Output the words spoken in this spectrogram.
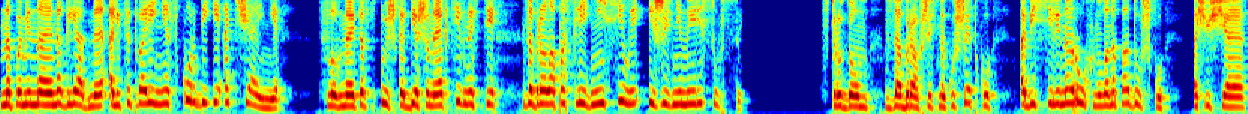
напоминая наглядное олицетворение скорби и отчаяния, словно эта вспышка бешеной активности забрала последние силы и жизненные ресурсы. С трудом взобравшись на кушетку, обессиленно рухнула на подушку, ощущая,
